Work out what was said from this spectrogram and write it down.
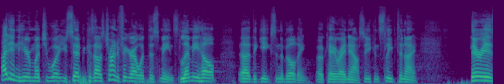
I didn't hear much of what you said because I was trying to figure out what this means. Let me help uh, the geeks in the building, okay, right now, so you can sleep tonight. There is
